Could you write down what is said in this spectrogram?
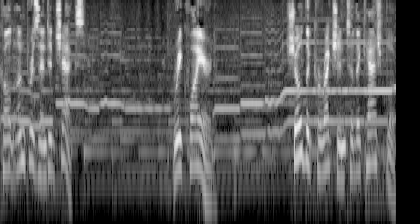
called unpresented checks. Required. Show the correction to the cash book.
